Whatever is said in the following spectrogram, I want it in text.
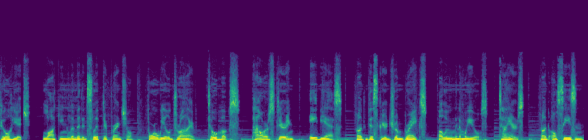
tow hitch, locking limited slip differential, four-wheel drive, tow hooks, power steering, ABS, front disc rear drum brakes, aluminum wheels, tires, front all-season,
